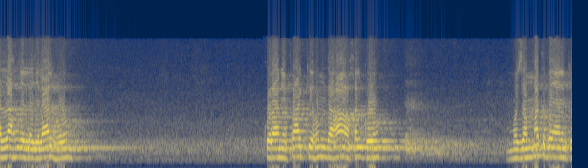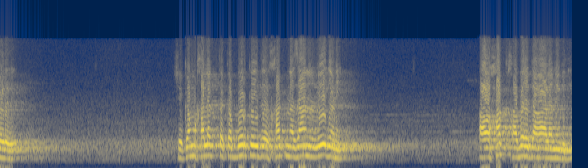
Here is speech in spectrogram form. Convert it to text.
الله جل جلاله قران پاک کې هم د خلکو مزمت بیان کړی چې کم خلق تکبر کوي د حق نزان لوی غني او حق خبره د غاړه نه غني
